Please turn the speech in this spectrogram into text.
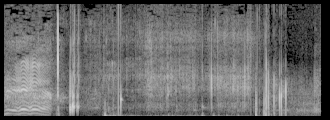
Yeah.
